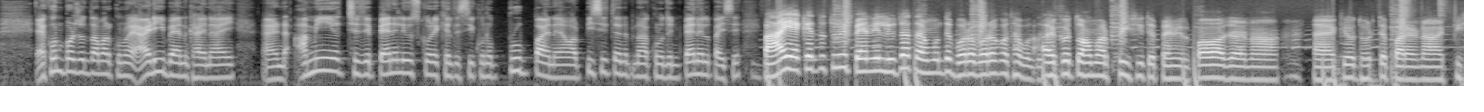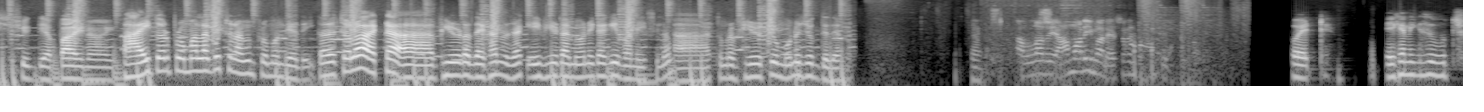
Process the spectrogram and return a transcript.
এখন পর্যন্ত আমার কোনো আইডি ব্যান খায় নাই। অ্যান্ড আমি হচ্ছে যে প্যানেল ইউজ করে খেলতেছি কোনো প্রুফ পায় নাই। আমার পিসিতে না কোনোদিন প্যানেল পাইছে। ভাই একে তো তুমি প্যানেল ইউজার তার মধ্যে বড় বড় কথা বলতে একে তো আমার পিসিতে প্যানেল পাওয়া যায় না। হ্যাঁ, কেউ ধরতে পারে না পিসি শিক দিয়ে পাই নাই। ভাই তোর প্রমাণ লাগবে চলো আমি প্রমাণ দিয়ে দিই। তাহলে চলো একটা আহ, ভিডিওটা দেখানো যাক। এই ভিডিওটা আমি অনেক আগেই বানিয়েছিলাম। আর তোমরা ভিডিও একটু মনোযোগ দিয়ে দেখো। ওয়েট এখানে কিছু বুঝছ?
